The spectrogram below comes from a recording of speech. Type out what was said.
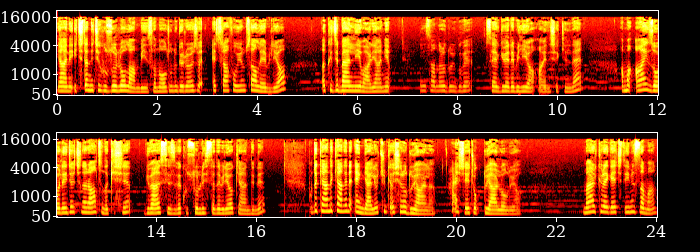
yani içten içe huzurlu olan bir insan olduğunu görüyoruz ve etrafa uyum sağlayabiliyor. Akıcı benliği var yani insanlara duygu ve sevgi verebiliyor aynı şekilde. Ama ay zorlayıcı açılar altında kişi güvensiz ve kusurlu hissedebiliyor kendini. Burada kendi kendini engelliyor çünkü aşırı duyarlı. Her şeye çok duyarlı oluyor. Merkür'e geçtiğimiz zaman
